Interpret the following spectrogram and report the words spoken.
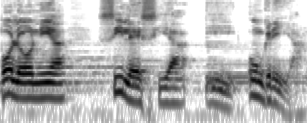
Polonia, Silesia y Hungría.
